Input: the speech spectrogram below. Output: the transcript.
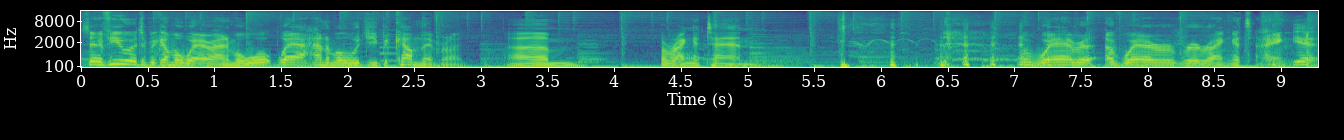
So, if you were to become a were animal, what were animal would you become then, Ryan? Um, orangutan. A were a were orangutan. Yeah.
